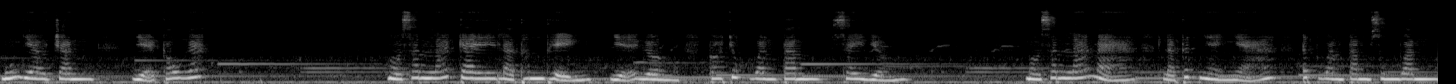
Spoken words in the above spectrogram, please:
muốn giao tranh, dễ cấu gắt. Màu xanh lá cây là thân thiện, dễ gần, có chút quan tâm, xây dựng. Màu xanh lá mạ là thích nhàn nhã, ít quan tâm xung quanh,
